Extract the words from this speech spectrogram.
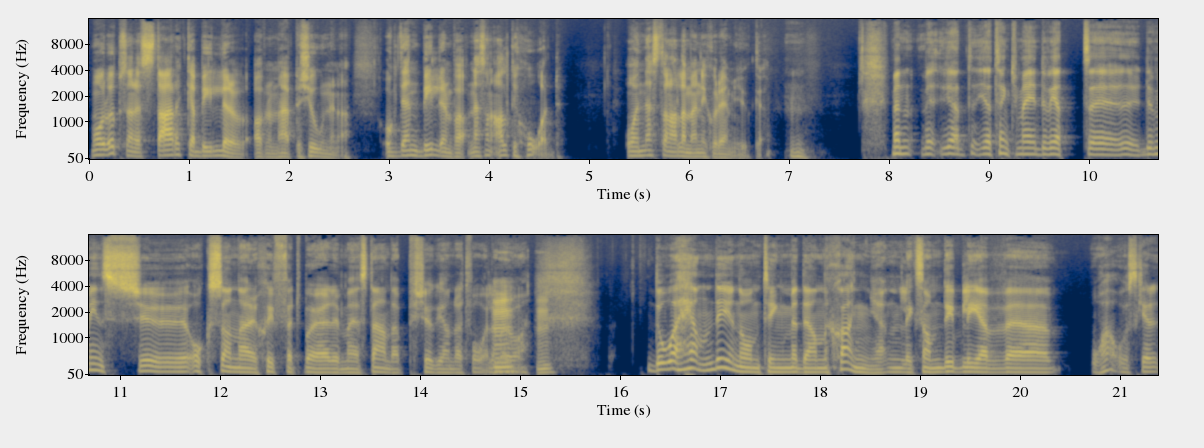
målade upp sådana starka bilder av, av de här personerna. Och den bilden var nästan alltid hård. Och nästan alla människor är mjuka. Men jag, jag tänker mig, du vet, eh, du minns ju också när Schyffert började med stand-up 2002, eller vad det var. Mm. Då hände ju någonting med den genren. Liksom. Det blev, eh, wow, ska,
